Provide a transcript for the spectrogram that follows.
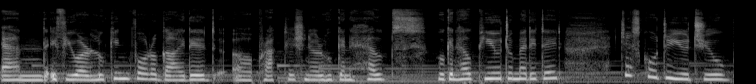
And if you are looking for a guided uh, practitioner who can helps who can help you to meditate, just go to YouTube,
